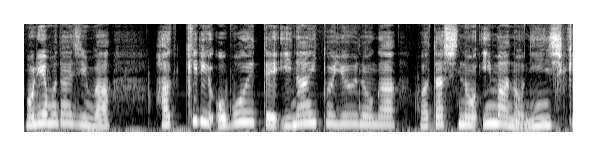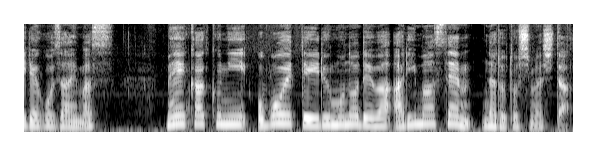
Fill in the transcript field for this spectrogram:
森山大臣は、はっきり覚えていないというのが私の今の認識でございます。明確に覚えているものではありません、などとしました。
